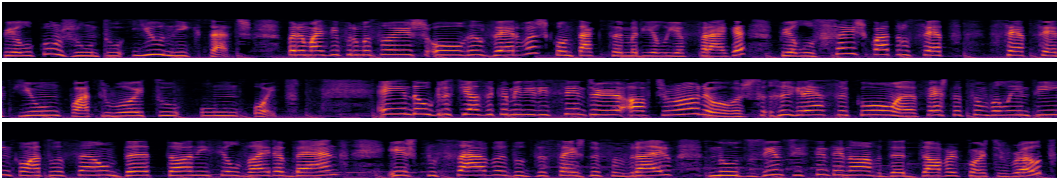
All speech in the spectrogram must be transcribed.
pelo conjunto Unique Touch. Para mais informações ou reservas, contacte a Maria Lia Fraga pelo 647 771 4818. Ainda o Graciosa Community Center of Toronto regressa com a festa de São Valentim com a atuação da Tony Silveira Band este sábado 16 de fevereiro no 279 da Dovercourt Road.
